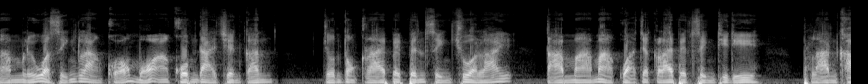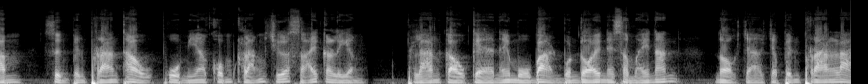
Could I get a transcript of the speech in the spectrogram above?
งำหรือว่าสิงร่างของหมออาคมได้เช่นกัน จนต้องกลายไปเป็นสิ่งชั่วร้าย ตามมามากกว่าจะกลายเป็นสิ่งที่ดี พลานคำซึ่งเป็นพรานเท่าผู้มีอาคมขลังเชื้อสายกะเหลียง พลานเก่าแก่ในหมู่บ้านบนดอยในสมัยนั้นนอกจากจะเป็นพรานล่า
